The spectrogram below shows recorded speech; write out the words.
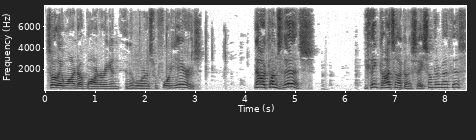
So they wind up wandering in, in the wilderness for 40 years. Now it comes this. You think God's not going to say something about this?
